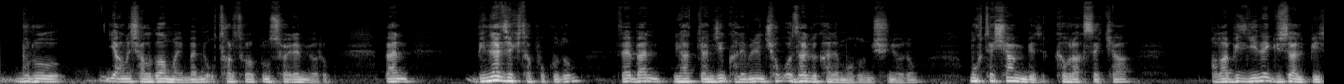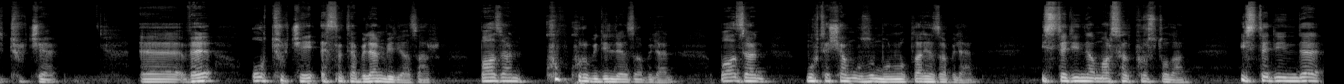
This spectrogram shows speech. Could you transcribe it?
bunu yanlış algılamayın. Ben bir otorite olarak bunu söylemiyorum. Ben binlerce kitap okudum ve ben Nihat Genc'in kaleminin çok özel bir kalem olduğunu düşünüyorum. Muhteşem bir kıvrak zeka, alabildiğine güzel bir Türkçe e, ve o Türkçeyi esnetebilen bir yazar. Bazen kupkuru bir dille yazabilen, bazen muhteşem uzun monologlar yazabilen, istediğinde Marcel Proust olan, istediğinde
